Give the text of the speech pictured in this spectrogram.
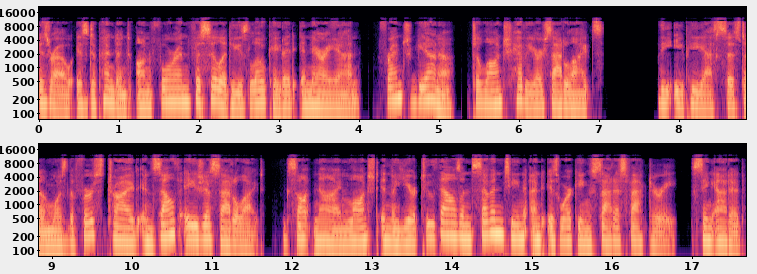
ISRO is dependent on foreign facilities located in Ariane, French Guiana, to launch heavier satellites. The EPS system was the first tried in South Asia satellite, GSAT 9 launched in the year 2017 and is working satisfactory, Singh added.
